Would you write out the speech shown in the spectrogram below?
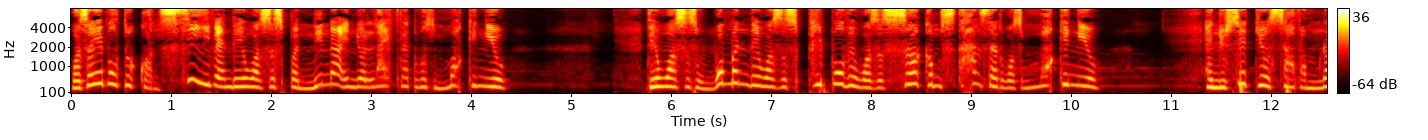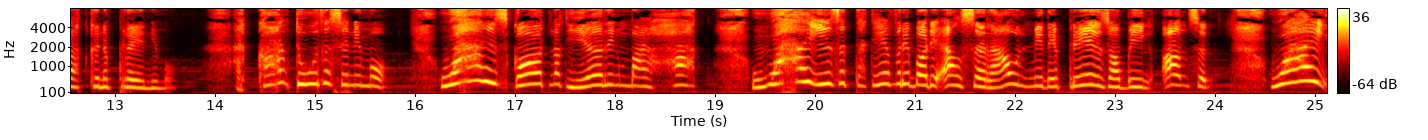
was able to conceive, and there was this Penina in your life that was mocking you. There was this woman, there was this people, there was a circumstance that was mocking you. And you said to yourself, I'm not going to pray anymore. I can't do this anymore. Why is God not hearing my heart? Why is it that everybody else around me, their prayers are being answered? Why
